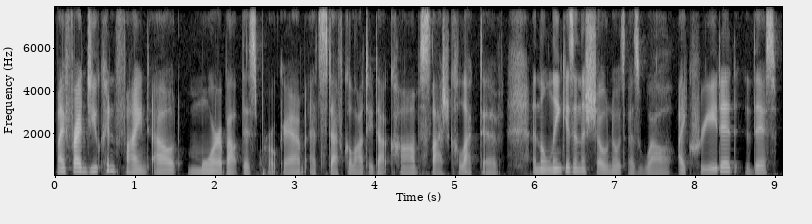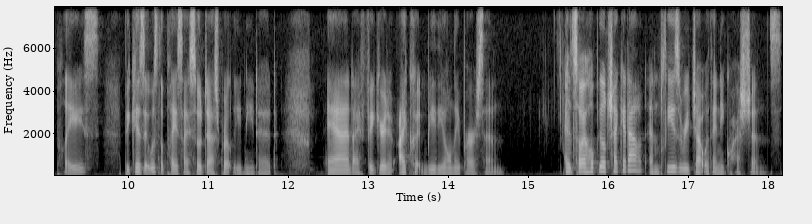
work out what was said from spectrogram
My friend, you can find out more about this program at stephgalante.com slash collective. And the link is in the show notes as well. I created this place because it was the place I so desperately needed. And I figured I couldn't be the only person. And so I hope you'll check it out and please reach out with any questions.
